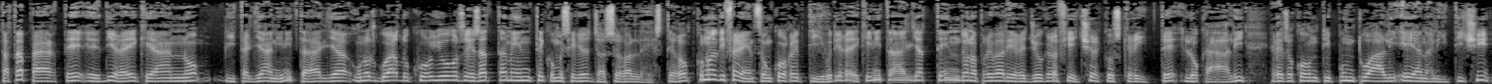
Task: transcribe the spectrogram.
D'altra parte eh, direi che hanno gli italiani in Italia uno sguardo curioso esattamente come se viaggiassero all'estero, con una differenza, un correttivo. Direi che in Italia tendono a prevalere geografie circoscritte, locali, resoconti puntuali e analitici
